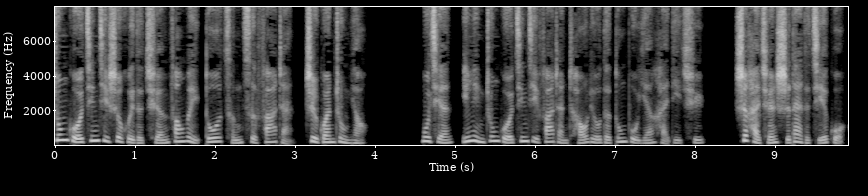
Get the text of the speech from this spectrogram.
中国经济社会的全方位、多层次发展至关重要。目前引领中国经济发展潮流的东部沿海地区，是海权时代的结果。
